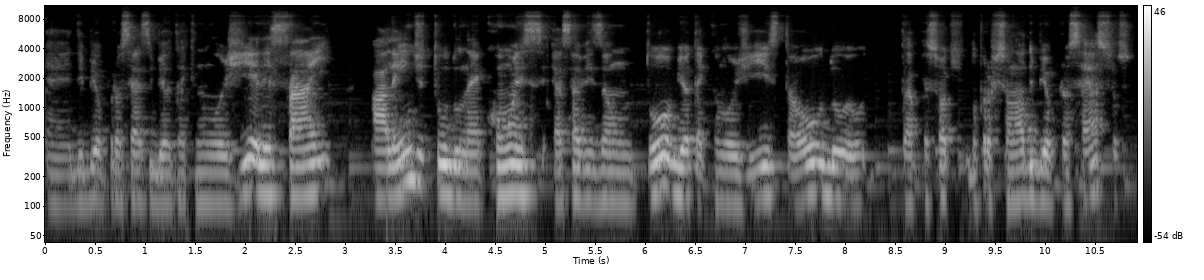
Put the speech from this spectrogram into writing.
é, de bioprocesso e biotecnologia, ele sai, além de tudo, né, com esse, essa visão do biotecnologista ou do, da pessoa, que, do profissional de bioprocessos,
